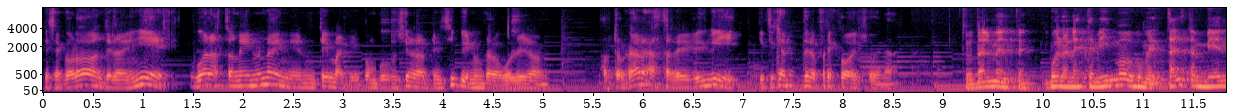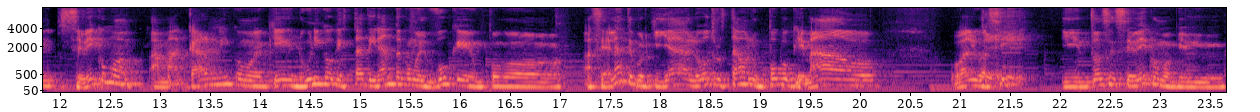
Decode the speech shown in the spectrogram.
que se acordaban de la niñez. One After 909 era un tema que compusieron al principio y nunca lo volvieron a tocar hasta el B. Y fíjate lo fresco de suena. Totalmente. Bueno, en este mismo documental también se ve como a, a McCartney como que es lo único que está tirando como el buque un poco hacia adelante, porque ya los otros estaban un poco quemados o algo Sí. así. Y entonces se ve como que el...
